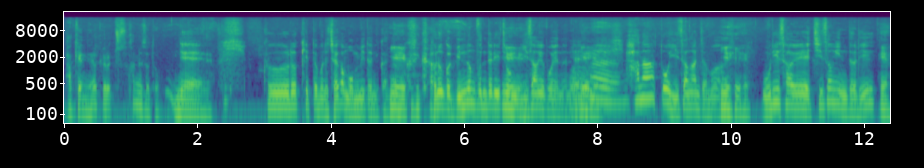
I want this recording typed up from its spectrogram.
봤겠네요. 교회를 추석하면서도. 네. 그렇기 때문에 제가 못 믿으니까요. 예, 그러니까. 런걸 믿는 분들이 좀 예, 예. 이상해 보였는데 예, 예. 네. 하나 또 이상한 점은 예, 예. 우리 사회의 지성인들이 예.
